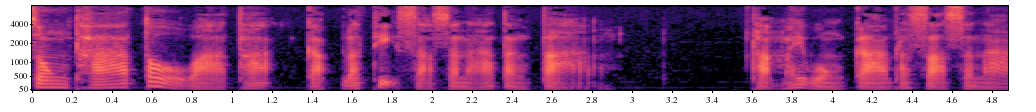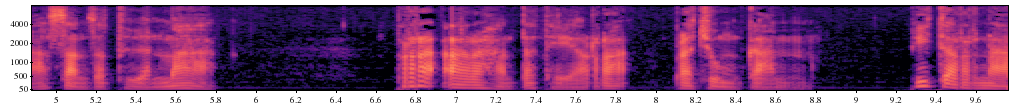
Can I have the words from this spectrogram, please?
ทรงท้าโต้วาทะกับลัทธิศาสนาต่างๆทำให้วงการพระศาสนาสั่นสะเทือนมาก พระอรหันตเถระประชุมกัน พิจารณา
